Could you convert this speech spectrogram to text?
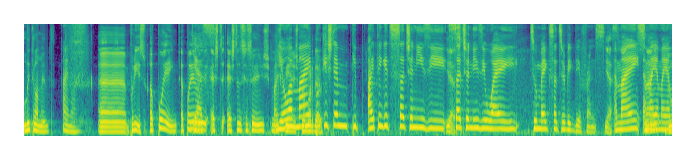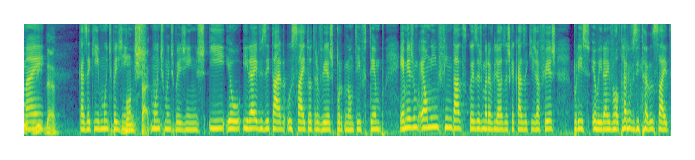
literalmente. Ai não. Uh, por isso, apoiem, apoiem Yes. este- estas associações mais e eu pequenas, pelo amei amor de porque Deus. isto é tipo, I think it's such an easy, Yes. such an easy way to make such a big difference. Yes. Amei, Sem amei, amei, amei. dúvida. Casa aqui, muitos Bom beijinhos, destaque. muitos, muitos beijinhos. E eu irei visitar o site outra vez porque não tive tempo. É mesmo, é uma infinidade de coisas maravilhosas que a casa aqui já fez. Por isso eu irei voltar a visitar o site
